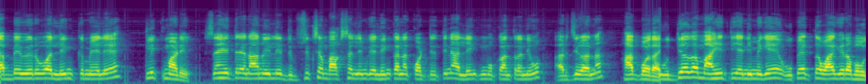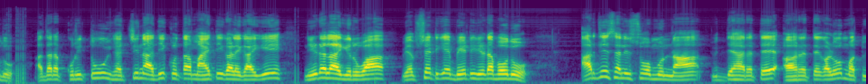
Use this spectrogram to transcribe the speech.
ಲಭ್ಯವಿರುವ ಲಿಂಕ್ ಮೇಲೆ ಕ್ಲಿಕ್ ಮಾಡಿ. ಸ್ನೇಹಿತರೆ, ನಾನು ಇಲ್ಲಿ ಡಿಸ್ಕ್ರಿಪ್ಷನ್ ಬಾಕ್ಸಲ್ಲಿ ನಿಮಗೆ ಲಿಂಕನ್ನು ಕೊಟ್ಟಿರ್ತೀನಿ. ಆ ಲಿಂಕ್ ಮುಖಾಂತರ ನೀವು ಅರ್ಜಿಗಳನ್ನು ಹಾಕ್ಬೋದು? ಉದ್ಯೋಗ ಮಾಹಿತಿಯ ನಿಮಗೆ ಉಪಯುಕ್ತವಾಗಿರಬಹುದು. ಅದರ ಕುರಿತು ಹೆಚ್ಚಿನ ಅಧಿಕೃತ ಮಾಹಿತಿಗಳಿಗಾಗಿ ನೀಡಲಾಗಿರುವ ವೆಬ್ಸೈಟ್ಗೆ ಭೇಟಿ ನೀಡಬಹುದು. ಅರ್ಜಿ ಸಲ್ಲಿಸುವ ಮುನ್ನ ವಿದ್ಯಾರ್ಹತೆ, ಅರ್ಹತೆಗಳು ಮತ್ತು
